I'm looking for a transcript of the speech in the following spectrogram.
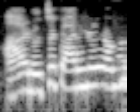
ఆయన వచ్చే కార్యక్రమం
